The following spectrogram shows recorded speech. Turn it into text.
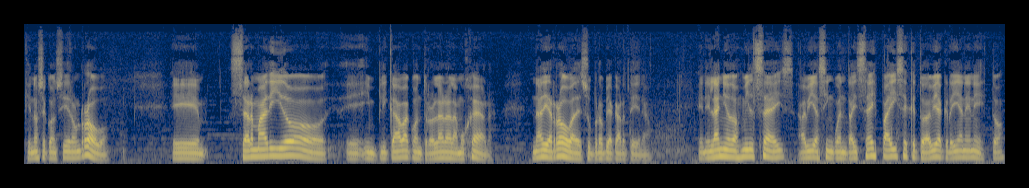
que no se considera un robo. Eh, ser marido eh, implicaba controlar a la mujer. Nadie roba de su propia cartera. En el año 2006 había 56 países que todavía creían en esto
